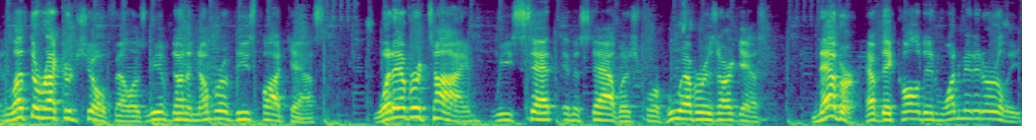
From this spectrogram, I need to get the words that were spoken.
and let the record show, fellas, we have done a number of these podcasts. Whatever time we set and establish for whoever is our guest, never have they called in one minute early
